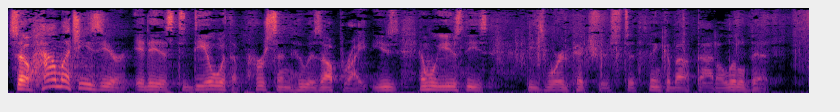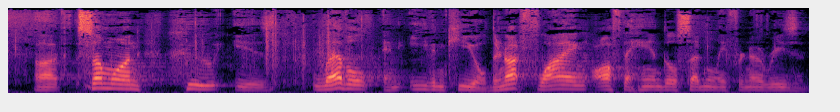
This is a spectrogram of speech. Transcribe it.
So, how much easier it is to deal with a person who is upright? Use, and we'll use these these word pictures to think about that a little bit. Uh, someone who is level and even keeled. They're not flying off the handle suddenly for no reason.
